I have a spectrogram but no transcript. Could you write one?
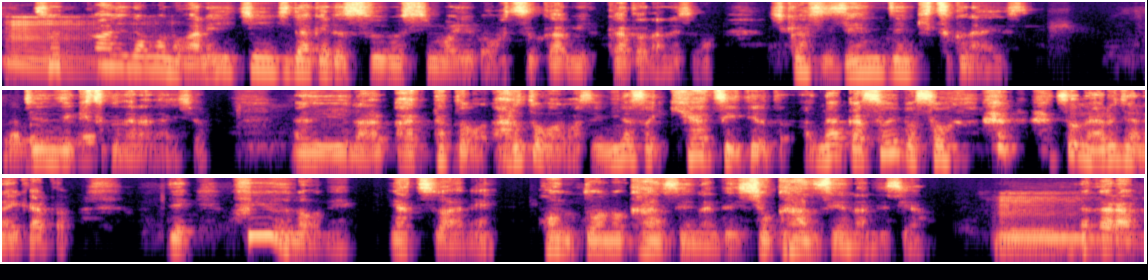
うんそういう感じのものがね、1日だけで済む人もいれば、2日、3日となんですよ。しかし、全然きつくないです。全然きつくならないでしょ。あいうのああったと、あると思います。皆さん気がついてると。なんかそういえばそう、そうなるじゃないかと。で、冬のね、やつはね、本当の感染なんで、初感染なんですよ。うんだから、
